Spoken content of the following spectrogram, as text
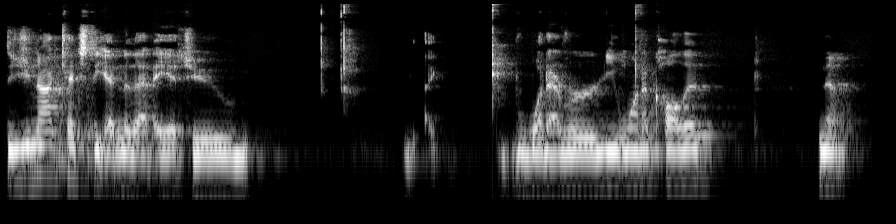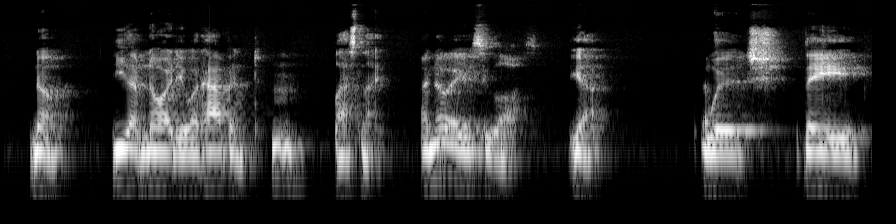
Did you not catch the end of that ASU, like whatever you want to call it? No, No, you have no idea what happened hmm. last night. I know ASU lost. Yeah, which they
